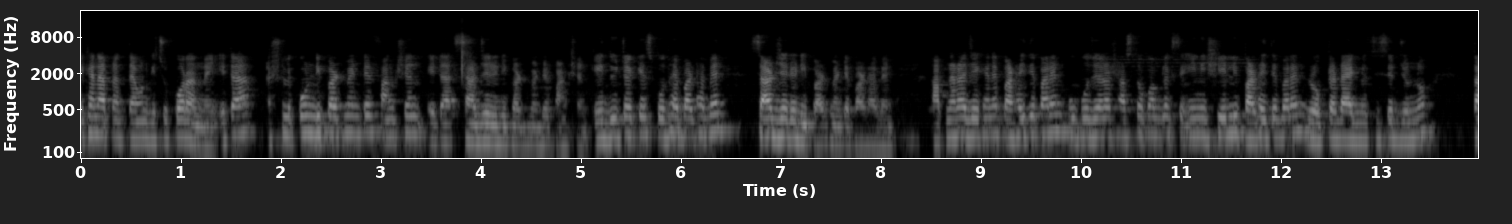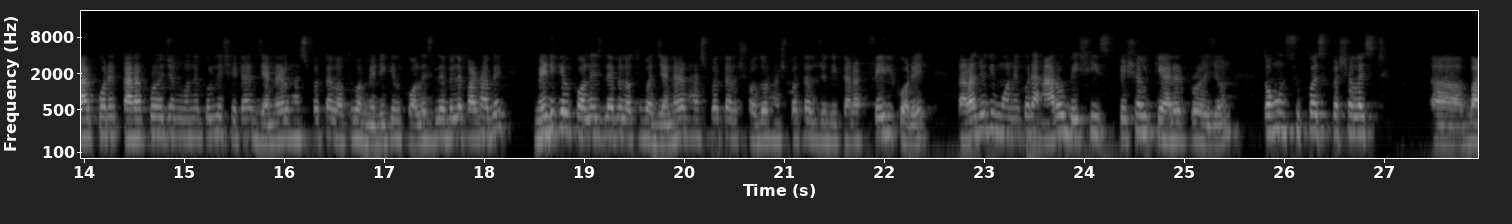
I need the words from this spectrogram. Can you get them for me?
এখানে আপনার তেমন কিছু করার নাই। এটা আসলে কোন ডিপার্টমেন্টের ফাংশন? এটা সার্জারি ডিপার্টমেন্টের ফাংশন। এই দুইটা কেস কোথায় পাঠাবেন? সার্জারি ডিপার্টমেন্টে পাঠাবেন। আপনারা যেখানে পাঠাইতে পারেন, উপজেলা স্বাস্থ্য কমপ্লেক্সে ইনিশিয়ালি পাঠাইতে পারেন রোগটা ডায়াগনোসিসের জন্য। তারপরে তারা প্রয়োজন মনে করলে সেটা জেনারেল হাসপাতাল অথবা মেডিকেল কলেজ লেভেলে পাঠাবে। মেডিকেল কলেজ লেভেল অথবা জেনারেল হাসপাতাল, সদর হাসপাতাল যদি তারা ফেল করে, তারা যদি মনে করে আরও বেশি স্পেশাল কেয়ারের প্রয়োজন, তখন সুপার স্পেশালাইজড বা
